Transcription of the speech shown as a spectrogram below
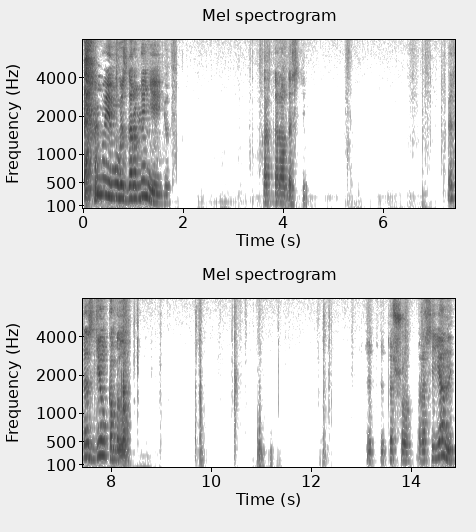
Ну, ему выздоровление идет. Карта радости. Это сделка была. Это- что, россияне?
